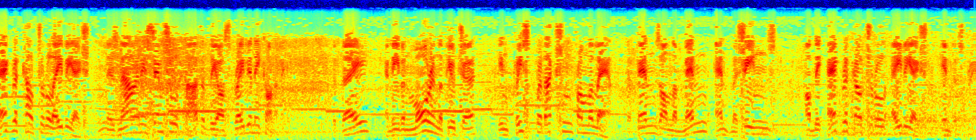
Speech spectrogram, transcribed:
Agricultural aviation is now an essential part of the Australian economy. Today, and even more in the future, increased production from the land depends on the men and machines of the agricultural aviation industry.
